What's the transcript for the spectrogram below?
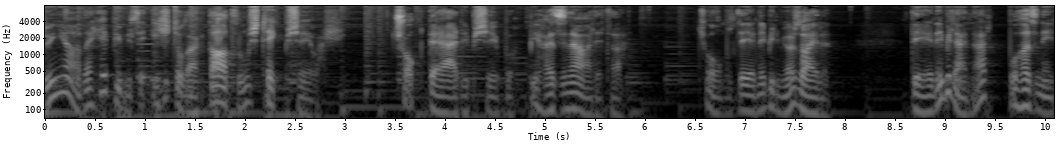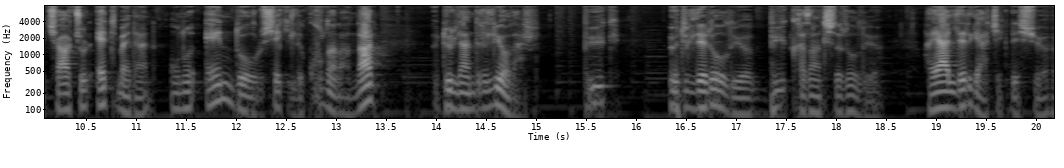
Dünyada hepimize eşit olarak dağıtılmış tek bir şey var. Çok değerli bir şey bu. Bir hazine adeta. Çoğumuz değerini bilmiyoruz ayrı. Değerini bilenler bu hazineyi çarçur etmeden onu en doğru şekilde kullananlar ödüllendiriliyorlar. Büyük ödülleri oluyor, büyük kazançları oluyor. Hayalleri gerçekleşiyor,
